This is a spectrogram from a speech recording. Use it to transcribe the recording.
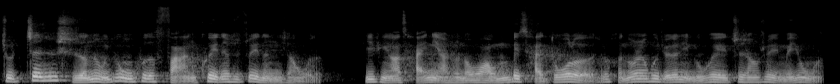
就真实的那种用户的反馈，那是最能影响我的。批评啊、踩你啊什么的，哇，我们被踩多了，就是很多人会觉得你芦荟智商税也没用啊。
